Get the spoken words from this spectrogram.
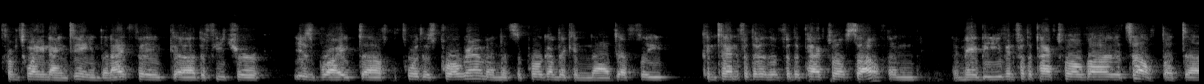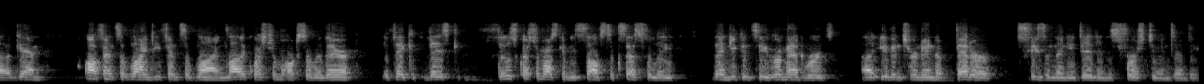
from 2019, then I think uh, the future is bright uh, for this program, and it's a program that can uh, definitely contend for the for the Pac-12 South and, and maybe even for the Pac-12 uh, itself. But uh, again, offensive line, defensive line, a lot of question marks over there. If they, they those question marks can be solved successfully, then you can see Herm Edwards uh, even turn in a better season than he did in his first two in Tempe.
